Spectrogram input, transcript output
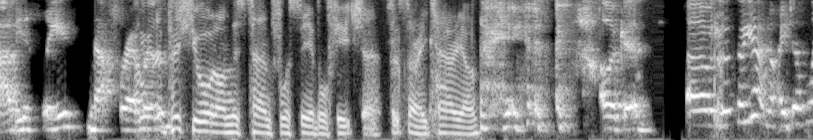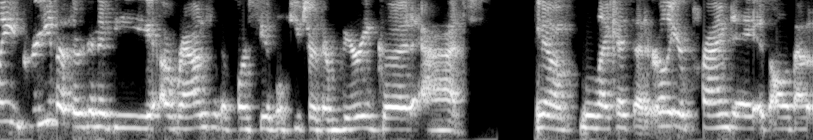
obviously not forever. I'm going to push you all on this term foreseeable future. But sorry, carry on. all good. Um, so yeah, no, I definitely agree that they're going to be around for the foreseeable future. They're very good at you know, like I said earlier, Prime Day is all about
